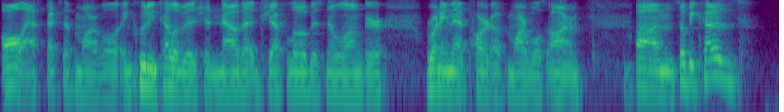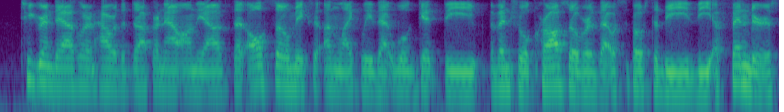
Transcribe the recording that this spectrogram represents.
all aspects of Marvel, including television, now that Jeph Loeb is no longer running that part of Marvel's arm. Um, so because Tigra and Dazzler and Howard the Duck are now on the outs, that also makes it unlikely that we'll get the eventual crossover that was supposed to be the Offenders,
